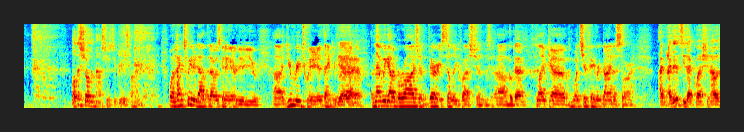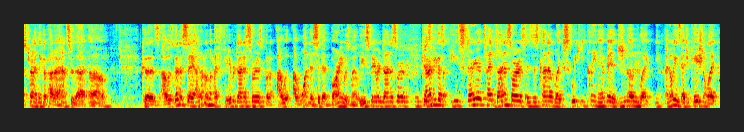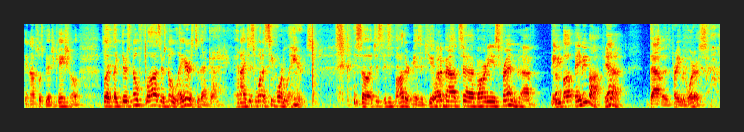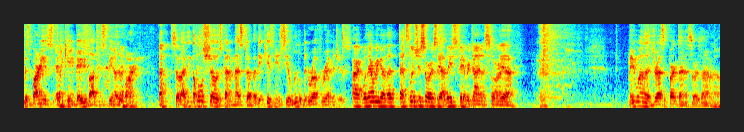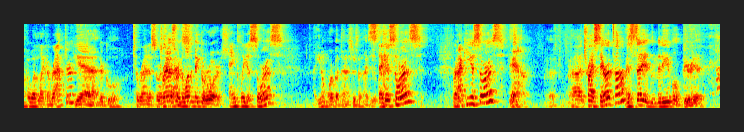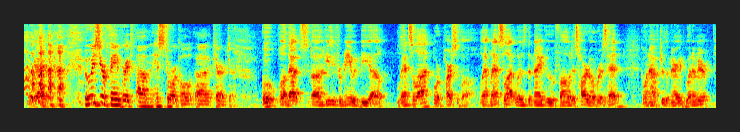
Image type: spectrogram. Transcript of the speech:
Well, just show the master's degree. It's fine. when I tweeted out that I was going to interview you, uh, you retweeted it. Thank you for Yeah, that. yeah, yeah. And then we got a barrage of very silly questions. Um, Okay. Like, uh, what's your favorite dinosaur? I, I did see that question. I was trying to think of how to answer that. Because I was gonna say I don't know what my favorite dinosaur is, but I w- I wanted to say that Barney was my least favorite dinosaur, just because he stereotyped dinosaurs as this kind of like squeaky clean image of like you know I know he's educational, like and I'm supposed to be educational, but like there's no flaws, there's no layers to that guy, and I just want to see more layers. so it just it just bothered me as a kid. What about uh, Barney's friend? Uh, Baby Bop? Baby Bop, yeah. That was probably even worse because Barney's educating Baby Bop to just be another Barney. So I think the whole show is kind of messed up. I think kids need to see a little bit rougher images. All right, well, there we go. That, that's Luchasaurus' Yeah. least favorite dinosaur. Yeah. Maybe one of the Jurassic Park dinosaurs. I don't know. What, like a raptor? Yeah, they're cool. Tyrannosaurus Tyrannosaurus, Rex? the ones that make the roars. Ankylosaurus? You know more about dinosaurs than I do. Stegosaurus? Brachiosaurus? Damn. Uh, Triceratops? I studied the medieval period. Okay. Who is your favorite um, historical uh, character? Oh, well, that's uh, easy for me. It would be uh, Lancelot or Parzival. Lan- Lancelot was the knight who followed his heart over his head, going after the married Guinevere.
